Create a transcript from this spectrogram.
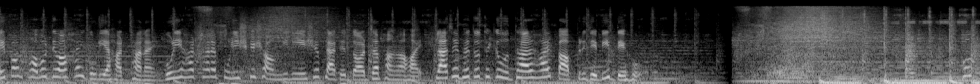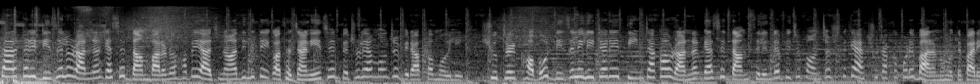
এরপর খবর দেওয়া হয় গড়িয়াহাট থানায়। গড়িয়াহাট থানায় পুলিশকে সঙ্গে নিয়ে এসে ফ্ল্যাটের দরজা ভাঙা হয়। ফ্ল্যাটের ভেতর থেকে উদ্ধার হয় পাপড়ি দেবীর দেহ। তাড়াতাড়ি ডিজেল ও রান্নার গ্যাসের দাম বাড়ানো হবে। আজ নয়াদিল্লিতে এই কথা জানিয়েছেন পেট্রোলিয়াম মন্ত্রী বীরাপ্পা মৈলি। সূত্রের খবর, ডিজেল লিটারে তিন টাকা ও রান্নার গ্যাসের দাম সিলিন্ডার পিছু পঞ্চাশ থেকে একশো টাকা করে বাড়ানো হতে পারে।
